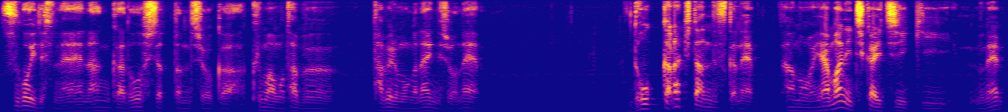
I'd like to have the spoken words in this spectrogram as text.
すごいですね。なんかどうしちゃったんでしょうか。クマも多分食べるもんがないんでしょうね。どっから来たんですかね。あの山に近い地域のね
